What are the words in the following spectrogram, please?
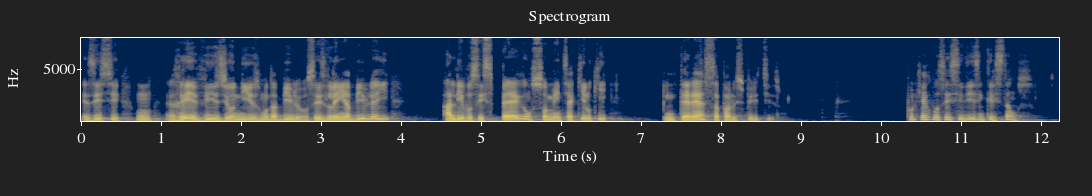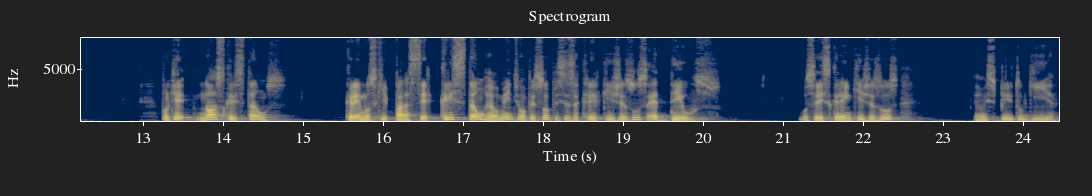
Existe um revisionismo da Bíblia. Vocês leem a Bíblia e ali vocês pegam somente aquilo que interessa para o espiritismo. Por que é que vocês se dizem cristãos? Porque nós cristãos cremos que para ser cristão realmente uma pessoa precisa crer que Jesus é Deus. Vocês creem que Jesus é um espírito guia,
